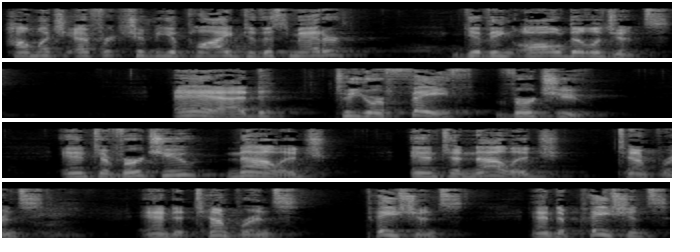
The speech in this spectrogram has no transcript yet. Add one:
How much effort should be applied to this matter? Giving all diligence. Add to your faith virtue. And to virtue, knowledge. And to knowledge, temperance. And to temperance, patience. And to patience,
